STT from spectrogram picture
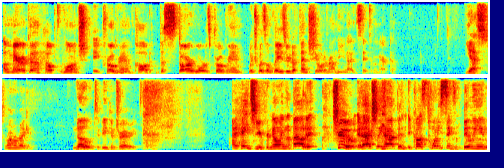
America helped launch a program called the Star Wars program, which was a laser defense shield around the United States of America. Yes, Ronald Reagan. No, to be contrary. I hate you for knowing about it. True, it actually happened. It cost $26 billion.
